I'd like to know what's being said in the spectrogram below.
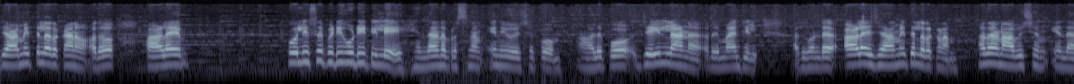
ജാമ്യത്തിൽ ഇറക്കാനോ അതോ ആളെ പോലീസ് പിടികൂടിയിട്ടില്ലേ? എന്താണ് പ്രശ്നം എന്ന് ചോദിച്ചപ്പോൾ ആളിപ്പോൾ ജയിലിലാണ് റിമാൻഡിൽ. അതുകൊണ്ട് ആളെ ജാമ്യത്തിൽ ഇറക്കണം അതാണ് ആവശ്യം എന്ന്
